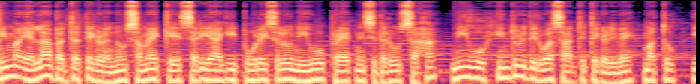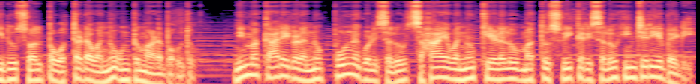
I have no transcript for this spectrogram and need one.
ನಿಮ್ಮ ಎಲ್ಲಾ ಬದ್ಧತೆಗಳನ್ನು ಸಮಯಕ್ಕೆ ಸರಿಯಾಗಿ ಪೂರೈಸಲು ನೀವು ಪ್ರಯತ್ನಿಸಿದರೂ ಸಹ, ನೀವು ಹಿಂದುಳಿದಿರುವ ಸಾಧ್ಯತೆಗಳಿವೆ ಮತ್ತು ಇದು ಸ್ವಲ್ಪ ಒತ್ತಡವನ್ನು ಉಂಟುಮಾಡಬಹುದು. ನಿಮ್ಮ ಕಾರ್ಯಗಳನ್ನು ಪೂರ್ಣಗೊಳಿಸಲು, ಸಹಾಯವನ್ನು ಕೇಳಲು ಮತ್ತು ಸ್ವೀಕರಿಸಲು ಹಿಂಜರಿಯಬೇಡಿ.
